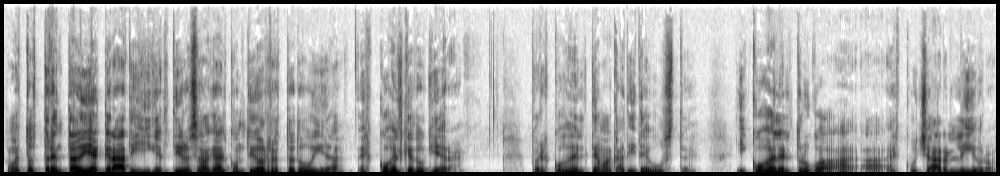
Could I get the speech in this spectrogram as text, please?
con estos 30 días gratis y que el libro se va a quedar contigo el resto de tu vida. Escoge el que tú quieras, pero escoge el tema que a ti te guste y cógele el truco a, a- a escuchar libros.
